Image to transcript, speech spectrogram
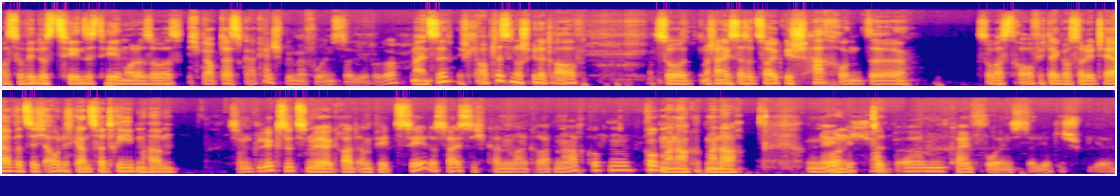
Aus so Windows 10 System oder sowas. Ich glaube, da ist gar kein Spiel mehr vorinstalliert, oder? Meinst du? Ich glaube, da sind noch Spiele drauf. So, wahrscheinlich ist da so Zeug wie Schach und äh, sowas drauf. Ich denke auch Solitär wird sich auch nicht ganz vertrieben haben. Zum Glück sitzen wir ja gerade am PC, das heißt, ich kann mal gerade nachgucken. Guck mal nach, guck mal nach. Nee, Und- ich habe ähm, kein vorinstalliertes Spiel.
